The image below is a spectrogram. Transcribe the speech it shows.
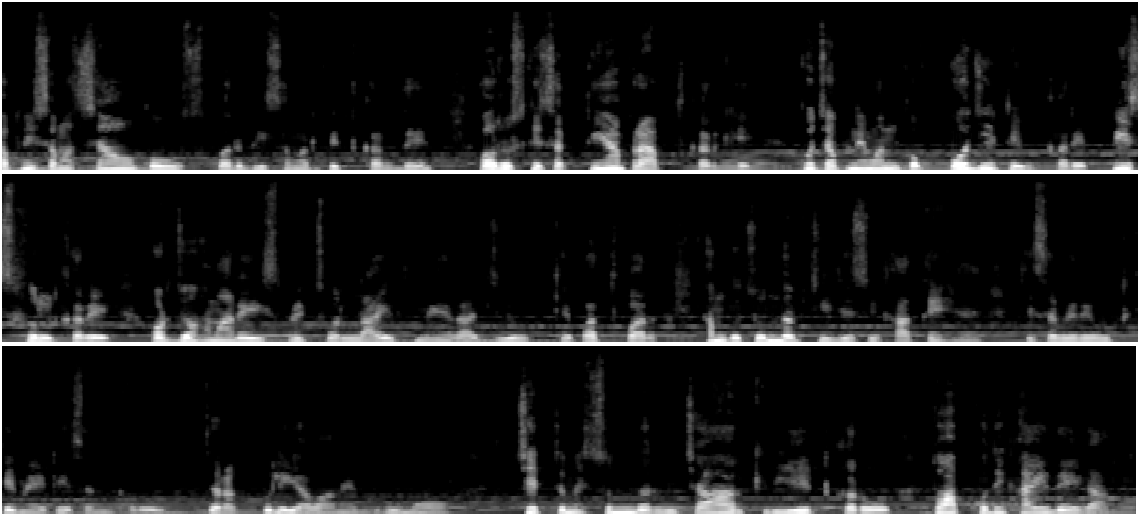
अपनी समस्याओं को उस पर भी समर्पित कर दे और उसकी शक्तियाँ प्राप्त करके कुछ अपने मन को पॉजिटिव करे पीसफुल करे और जो हमारे स्पिरिचुअल लाइफ में राजयोग के पथ पर हम कुछ सुंदर चीज़ें सिखाते हैं कि सवेरे उठ के मेडिटेशन करो, जरा खुली हवा में घूमो, चित्त में सुंदर विचार क्रिएट करो तो आपको दिखाई देगा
